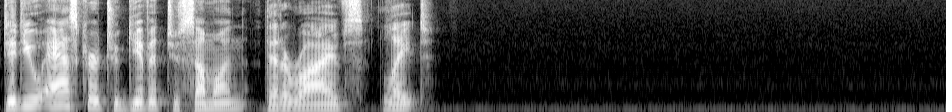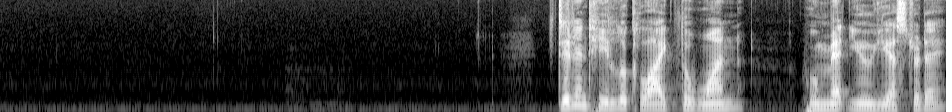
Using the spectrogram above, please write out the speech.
Did you ask her to give it to someone that arrives late? Didn't he look like the one who met you yesterday?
